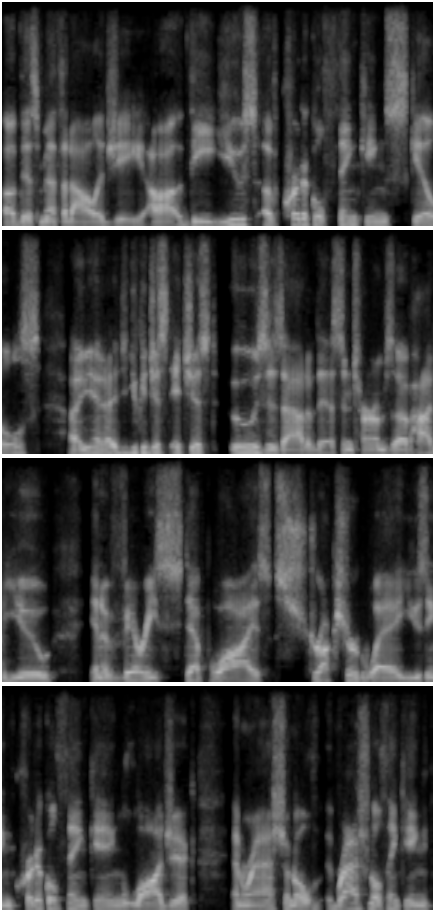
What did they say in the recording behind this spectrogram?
of this methodology, uh, the use of critical thinking skills. Uh, you know, you could just it just oozes out of this in terms of how do you, in a very stepwise, structured way, using critical thinking, logic, and rational rational thinking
